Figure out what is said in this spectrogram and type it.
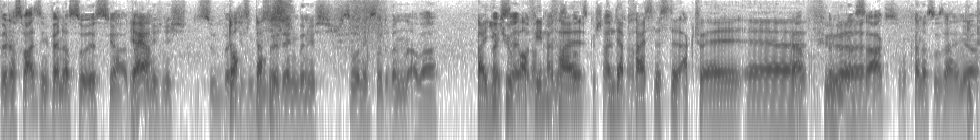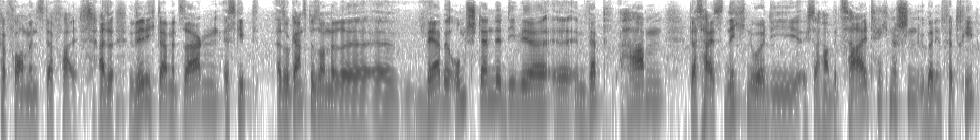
Das weiß ich nicht, wenn das so ist, ja. Da Ja, ja. bin ich nicht, so, bei Doch, diesem Google-Ding bin ich so nicht so drin, aber Bei YouTube auf jeden Fall in der. Preisliste aktuell äh, ja, für sagst, kann das so sein, die ja. Performance der Fall. Also will ich damit sagen, es gibt also ganz besondere äh, Werbeumstände, die wir äh, im Web haben. Das heißt nicht nur die, ich sag mal, bezahltechnischen über den Vertrieb.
